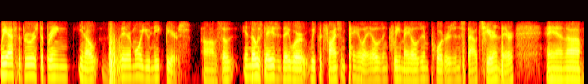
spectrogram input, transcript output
We asked the brewers to bring, you know, their more unique beers. Um, so in those days, they were we could find some pale ales and cream ales and porters and stouts here and there, and um,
